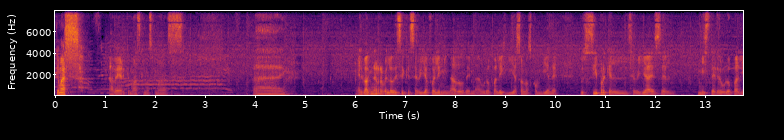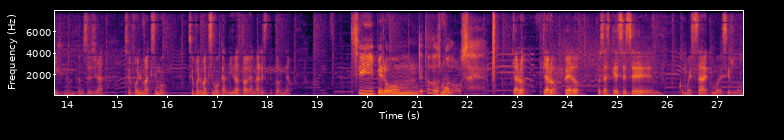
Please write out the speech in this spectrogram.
¿qué más? A ver, ¿qué más, qué más, qué más? Ay. el Wagner Revelo dice que Sevilla fue eliminado de la Europa League y eso nos conviene. Pues sí, porque el Sevilla es el Mister Europa League, ¿no? Entonces ya se fue el máximo, se fue el máximo candidato a ganar este torneo. Sí, pero mm, de todos modos. Claro, claro, pero, o sea, es que es ese, como esa, ¿cómo decirlo?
